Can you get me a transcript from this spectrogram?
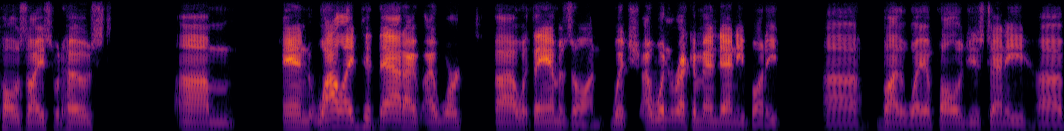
Paul Zeise would host. Um, and while I did that, I, I worked uh, with Amazon, which I wouldn't recommend anybody. Uh, by the way, apologies to any uh,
